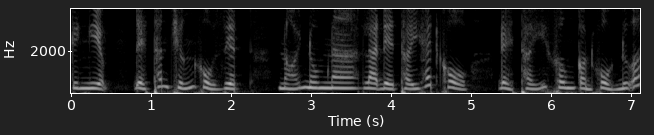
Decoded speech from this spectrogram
kinh nghiệm, để thân chứng khổ diệt, nói nôm na là để thấy hết khổ, để thấy không còn khổ nữa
